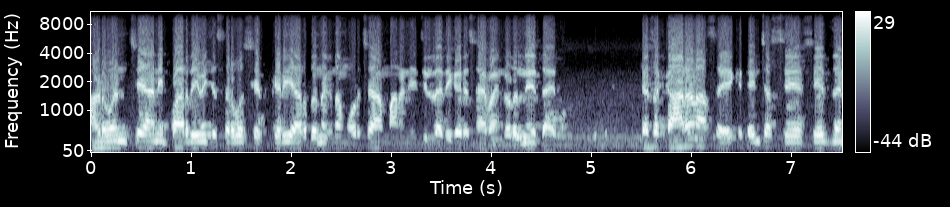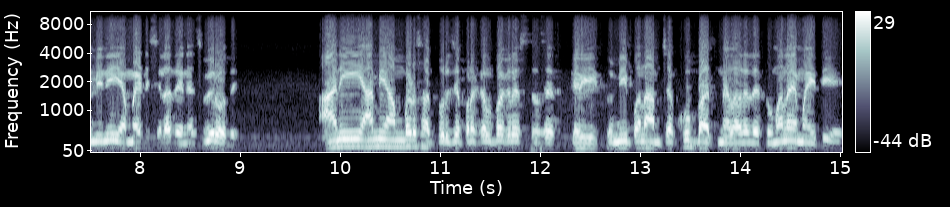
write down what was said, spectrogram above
अडवणचे आणि पारदेवीचे सर्व शेतकरी अर्धनग्न मोर्चा माननीय जिल्हाधिकारी साहेबांकडे नेत आहेत. त्याचं कारण असं आहे की त्यांच्या शे- शेत जमिनी एम आय डी ला देण्यास विरोध आहे. आणि आम्ही अंबड सातपूरचे प्रकल्पग्रस्त शेतकरी तुम्ही पण आमच्या खूप बातम्या लावलेल्या आहेत तुम्हालाही माहिती आहे.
